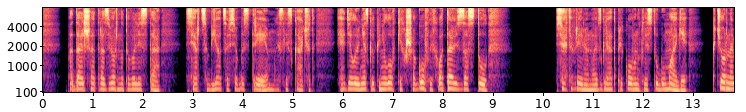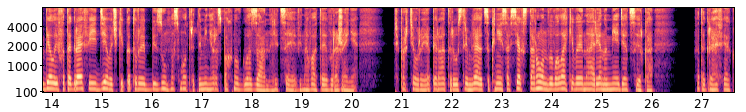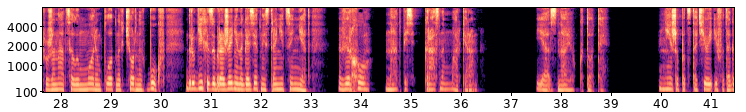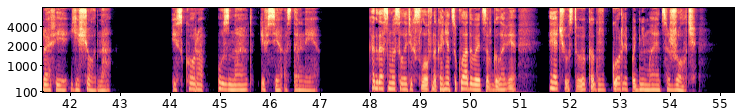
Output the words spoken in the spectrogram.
подальше от развернутого листа. Сердце бьется все быстрее, мысли скачут. Я делаю несколько неловких шагов и хватаюсь за стул. Все это время мой взгляд прикован к листу бумаги — к черно-белой фотографии девочки, которая безумно смотрит на меня, распахнув глаза, на лице виноватое выражение. Репортеры и операторы устремляются к ней со всех сторон, выволакивая на арену медиа-цирка. Фотография окружена целым морем плотных черных букв, других изображений на газетной странице нет. Вверху надпись красным маркером. «Я знаю, кто ты». Ниже под статьей и фотографией еще одна — и скоро узнают и все остальные. Когда смысл этих слов наконец укладывается в голове, я чувствую, как в горле поднимается желчь.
